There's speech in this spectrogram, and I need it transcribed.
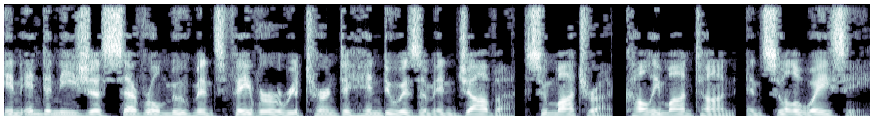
In Indonesia several movements favor a return to Hinduism in Java, Sumatra, Kalimantan, and Sulawesi.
